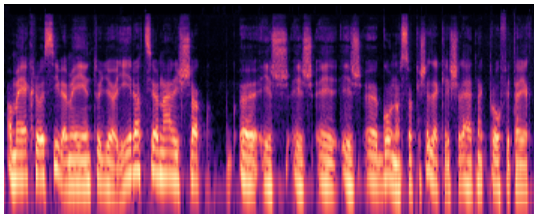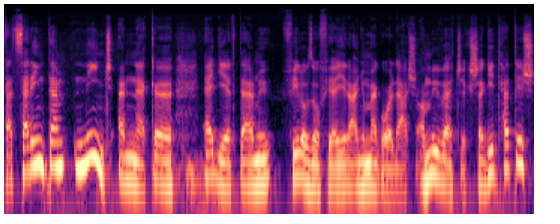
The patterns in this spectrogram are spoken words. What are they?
amelyekről szíve mélyén tudja, hogy irracionálisak, és, és, és gonoszok, és ezek is lehetnek profitaiak. Tehát szerintem nincs ennek egyértelmű filozófiai irányú megoldás. A műveltség segíthet is,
